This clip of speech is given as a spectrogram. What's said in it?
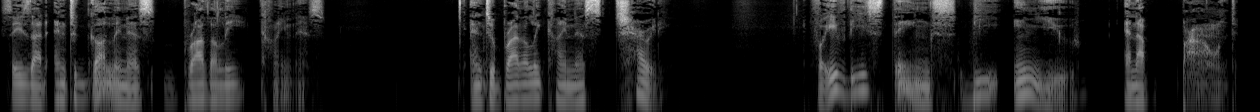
says that, and to godliness, brotherly kindness. And to brotherly kindness, charity. For if these things be in you and abound,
